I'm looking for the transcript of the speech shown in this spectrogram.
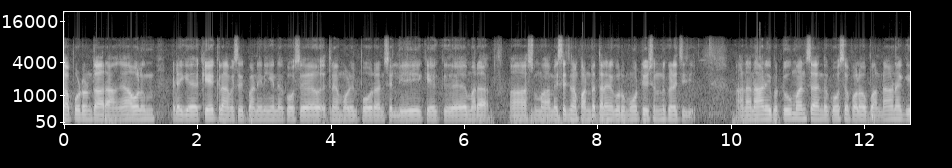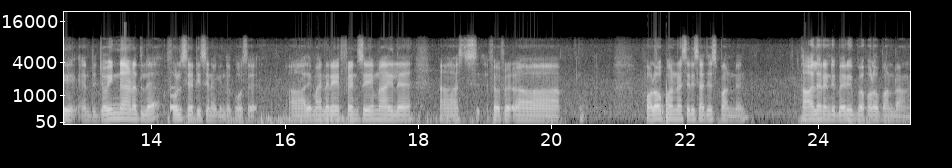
சப்போர்ட் ஒன்று தராங்க. அவளும் இடைக்க கேட்குறான் மெசேஜ் பண்ணி நீங்கள் என்ன கோர்ஸ் எத்தனை மொடியூல் போகிறான்னு சொல்லி கேட்கு மர சும்மா மெசேஜ்லாம் பண்ணுறதால எனக்கு ஒரு மோட்டிவேஷன் கிடச்சிச்சு ஆனால் நான் இப்போ டூ மந்த்ஸாக இந்த கோர்ஸை ஃபாலோ பண்ணேன் எனக்கு இந்த ஜாயின் ஆனதில் ஃபுல் சேட்டிஸ் எனக்கு இந்த கோர்ஸு அதே மாதிரி நிறைய ஃப்ரெண்ட்ஸையும் நான் இதில் ஃபாலோ பண்ண சரி சஜஸ்ட் பண்ணேன். அதில் ரெண்டு பேரும் இப்போ ஃபாலோ பண்ணுறாங்க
